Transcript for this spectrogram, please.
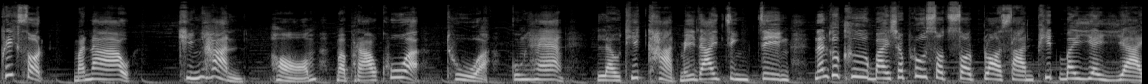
พริกสด มะนาว ขิงหั่น หอม มะพร้าวคั่ว ถั่ว กุ้งแห้ง แล้วที่ขาดไม่ได้จริง ๆ นั่นก็คือใบชะพลูสดๆ ปลอดสารพิษใบใหญ่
